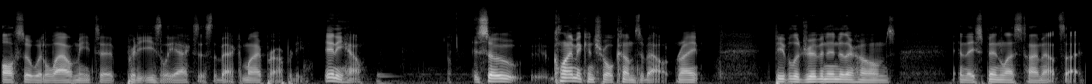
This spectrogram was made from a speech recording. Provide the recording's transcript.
also would allow me to pretty easily access the back of my property. Anyhow, so climate control comes about, right? People are driven into their homes and they spend less time outside.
